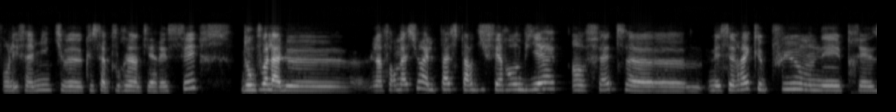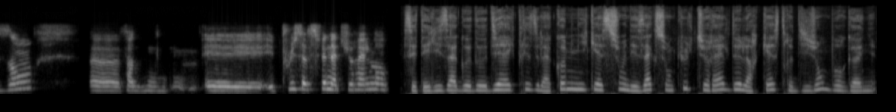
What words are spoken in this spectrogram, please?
pour les familles que, ça pourrait intéresser. Donc voilà, l'information, elle passe par différents biais en fait, mais c'est vrai que plus on est présent, euh, et, plus ça se fait naturellement. C'était Lisa Godot, directrice de la communication et des actions culturelles de l'orchestre Dijon-Bourgogne.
